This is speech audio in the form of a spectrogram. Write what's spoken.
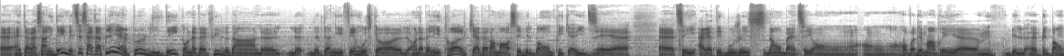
Intéressant l'idée, mais tu sais, ça rappelait un peu l'idée qu'on avait vue dans le, dernier film où on avait les trolls qui avaient ramassé Bilbon puis il disait. Euh, euh, arrêtez de bouger, sinon, ben, on, on, va démembrer euh, Bill, Bilbon.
